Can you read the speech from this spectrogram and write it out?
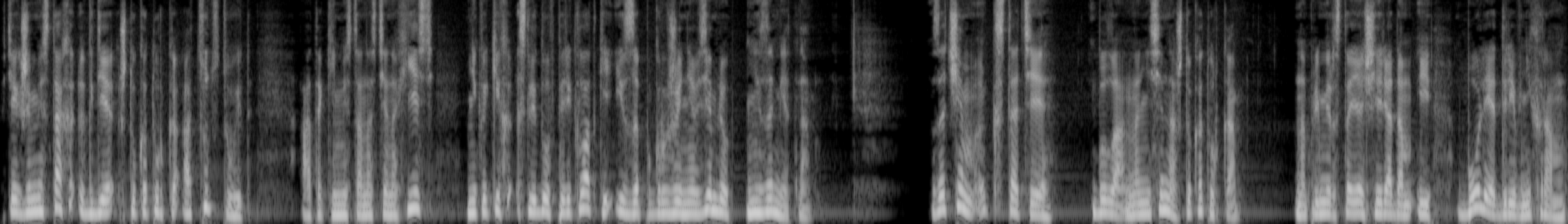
В тех же местах, где штукатурка отсутствует, а такие места на стенах есть, никаких следов перекладки из-за погружения в землю незаметно. Зачем, кстати, была нанесена штукатурка? Например, стоящий рядом и более древний храм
